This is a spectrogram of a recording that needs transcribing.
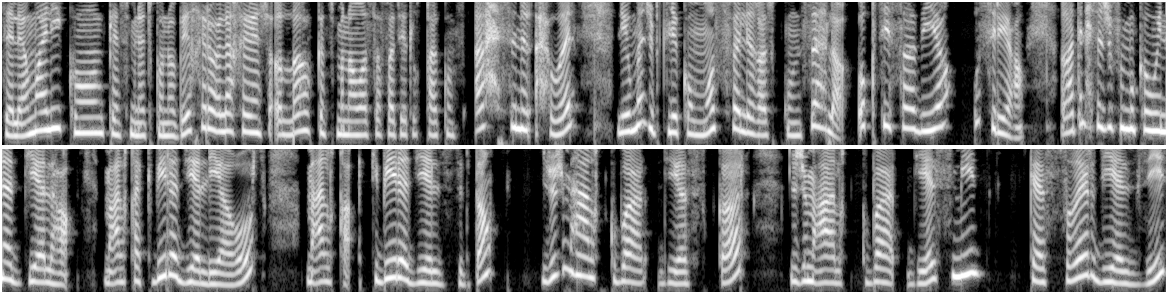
السلام عليكم. كنتمنى تكونوا بخير وعلى خير إن شاء الله. وكنتمنى وصفاتي تلقاكم في أحسن الأحوال. اليوم جبت لكم وصفة اللي غتكون سهلة واقتصادية وسريعة. غادي نحتاجو في المكونات ديالها. معلقة كبيرة ديال الياغورت معلقة كبيرة ديال الزبدة جوج معالق كبار ديال السكر جوج معالق كبار ديال السميد كاس صغير ديال الزيت.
